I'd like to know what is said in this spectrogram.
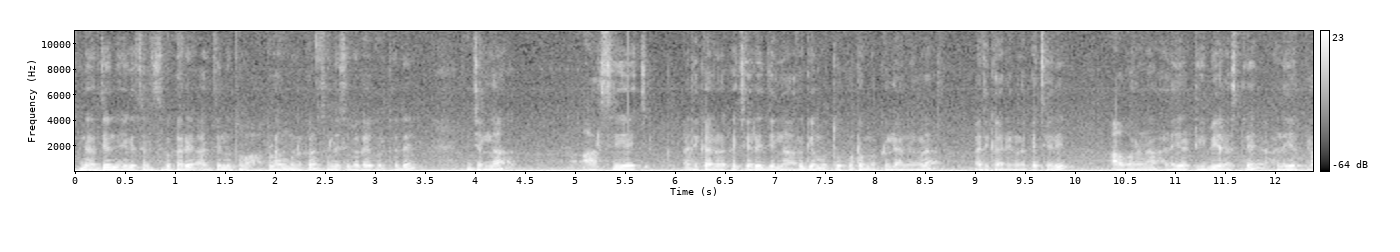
ಇನ್ನು ಅರ್ಜಿಯನ್ನು ಹೇಗೆ ಸಲ್ಲಿಸಬೇಕಾದ್ರೆ, ಅರ್ಜಿಯನ್ನು ಅಥವಾ ಅಪ್ಲೈ ಮೂಲಕ ಸಲ್ಲಿಸಬೇಕಾಗಿರುತ್ತದೆ. ಜಿಲ್ಲಾ ಆರ್ ಸಿ ಎಚ್ ಅಧಿಕಾರಿಗಳ ಕಚೇರಿ, ಜಿಲ್ಲಾ ಆರೋಗ್ಯ ಮತ್ತು ಕುಟುಂಬ ಕಲ್ಯಾಣಗಳ ಅಧಿಕಾರಿಗಳ ಕಚೇರಿ, ಆವರಣ ಹಳೆಯ ಟಿ ಬಿ ರಸ್ತೆ, ಹಳೆಯ ಪ್ರ,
